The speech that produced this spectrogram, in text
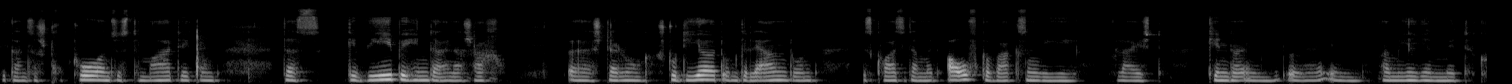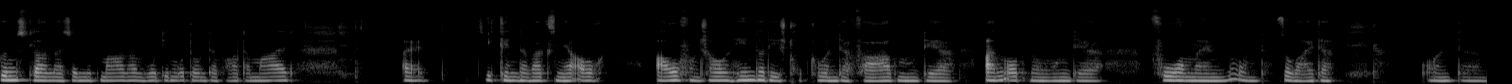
die ganze Struktur und Systematik und das Gewebe hinter einer Schachstellung studiert und gelernt und ist quasi damit aufgewachsen, wie vielleicht Kinder in, äh, in Familien mit Künstlern, also mit Malern, wo die Mutter und der Vater malt. Äh, die Kinder wachsen ja auch auf und schauen hinter die Strukturen der Farben, der Anordnungen, der Formen und so weiter. Und äh,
